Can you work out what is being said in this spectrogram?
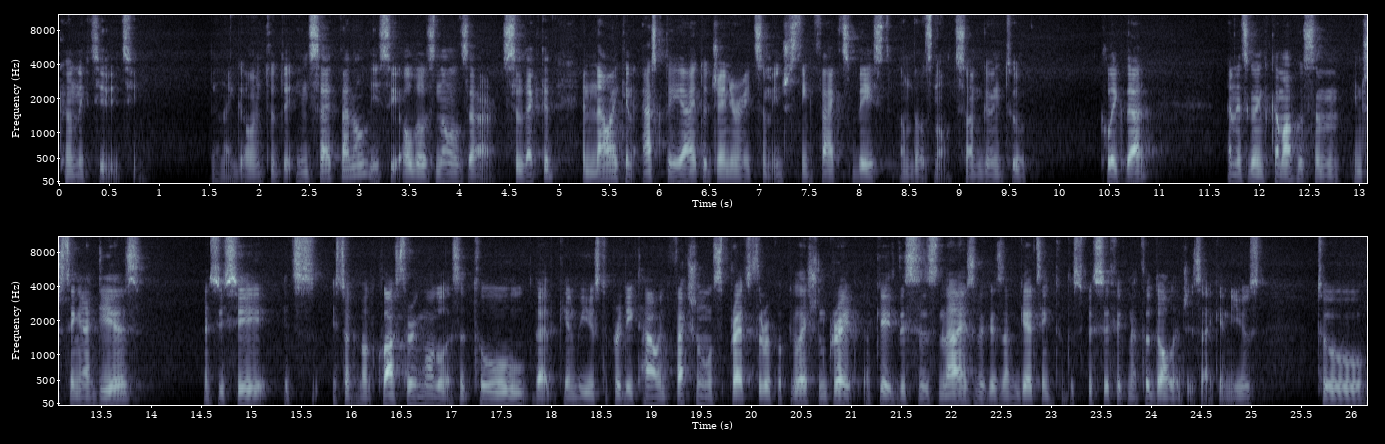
connectivity. Then I go into the insight panel. You see all those nodes are selected. And now I can ask the AI to generate some interesting facts based on those nodes. So I'm going to click that. And it's going to come up with some interesting ideas. As you see, it's, it's talking about clustering model as a tool that can be used to predict how infection will spread through a population. Great. Okay, this is nice because I'm getting to the specific methodologies I can use to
